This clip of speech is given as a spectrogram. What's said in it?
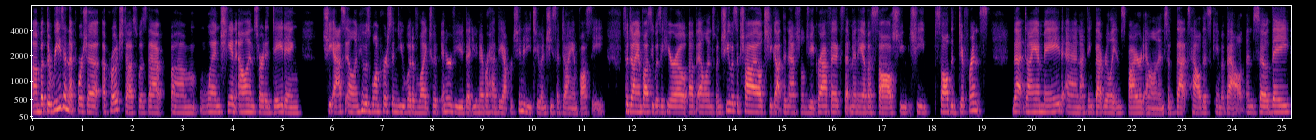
Um, but the reason that Portia approached us was that um, when she and Ellen started dating, she asked Ellen, who is one person you would have liked to have interviewed that you never had the opportunity to? And she said Dian Fossey. So Dian Fossey was a hero of Ellen's when she was a child. She got the National Geographics that many of us saw. She she saw the difference that Dian made. And I think that really inspired Ellen. And so that's how this came about. And so they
